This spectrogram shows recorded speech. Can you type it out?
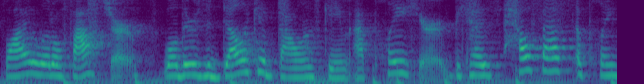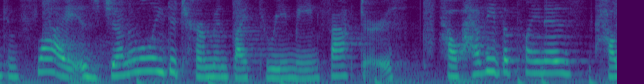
fly a little faster? Well, there's a delicate balance game at play here because how fast a plane can fly is generally determined by three main factors how heavy the plane is, how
